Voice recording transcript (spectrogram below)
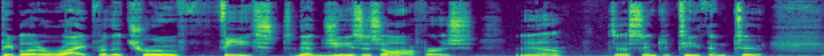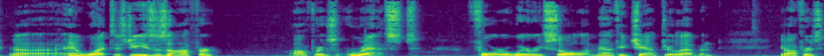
people that are ripe for the true feast that Jesus offers. You know, to sink your teeth into. Uh, and what does Jesus offer? Offers rest for a weary soul in Matthew chapter 11. He offers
